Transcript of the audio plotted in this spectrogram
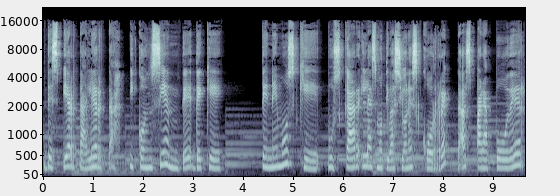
despierta, alerta y consciente de que tenemos que buscar las motivaciones correctas para poder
